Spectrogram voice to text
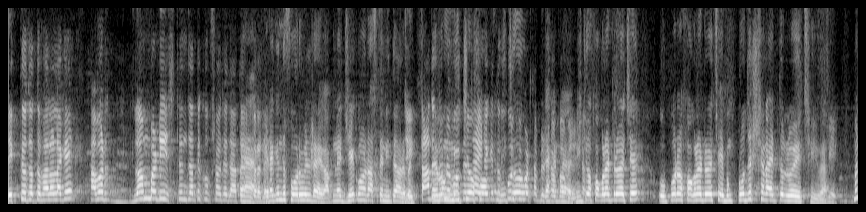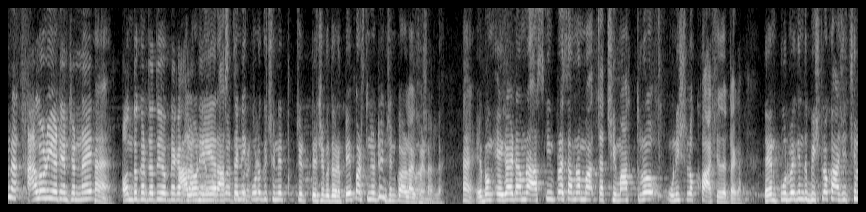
দেখতেও যত ভালো লাগে আবার লম্বা ডিস্টেন্স যাতে খুব সহজে যাতায়াত হ্যাঁ, করা যায়। এটা কিন্তু ফোর হুইল ড্রাইভ আপনি যে কোনো রাস্তায় নিতে পারবেন। এবং নিচেও নিচেও ফকলেট রয়েছে উপরে ফকলেট রয়েছে এবং প্রজেকশন লাইট তো রয়েছেই মানে আলো নিয়ে টেনশন নাই হ্যাঁ। অন্ধকার যতই হোক না কেন আলো নিয়ে অথবা রাস্তা নিয়ে কোনো কিছু নিয়ে টেনশন করতে পারবেন পেপারস নিয়ে টেনশন করা লাগবে না। হ্যাঁ এবং এই গাড়িটা আমরা আস্কিং প্রাইস আমরা চাচ্ছি মাত্র উনিশ লক্ষ আশি হাজার টাকা। দেখেন পূর্বে কিন্তু বিশ লক্ষ আশি ছিল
